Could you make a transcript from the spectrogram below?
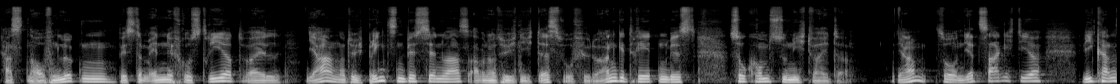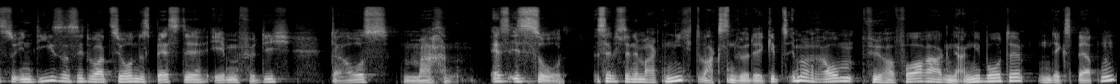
hast einen Haufen Lücken, bist am Ende frustriert, weil ja, natürlich bringt es ein bisschen was, aber natürlich nicht das, wofür du angetreten bist. So kommst du nicht weiter. Ja, so und jetzt sage ich dir, wie kannst du in dieser Situation das Beste eben für dich draus machen? Es ist so, selbst wenn der Markt nicht wachsen würde, gibt es immer Raum für hervorragende Angebote und Experten,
